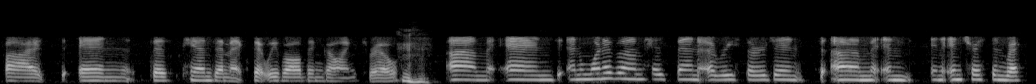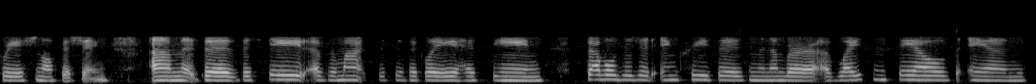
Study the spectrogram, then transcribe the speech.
spots in this pandemic that we've all been going through. Um, and and one of them has been a resurgence um, in in interest in recreational fishing. Um, the the state of Vermont specifically has seen double digit increases in the number of license sales and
